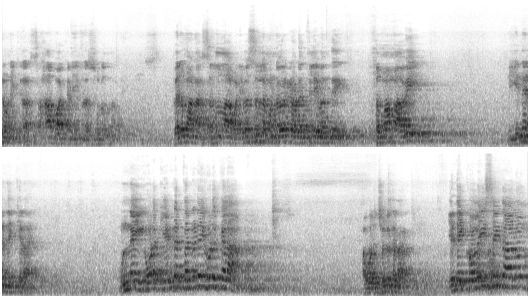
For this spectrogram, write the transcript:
கவனிக்கிறார் சஹாபாக்களையும் தான் பெருமானார் செல்லா வடிவசல்ல வஸல்லம் வந்து சுமாமாவே நீ என்ன நினைக்கிறாய்? உன்னை உனக்கு என்ன தண்டனை கொடுக்கலாம்? அவர் சொல்லுகிறார் என்னை கொலை செய்தாலும்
